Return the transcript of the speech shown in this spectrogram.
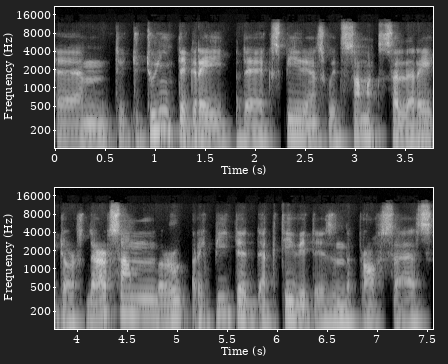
um, to, to, to, integrate the experience with some accelerators. There are some re repeated activities in the process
